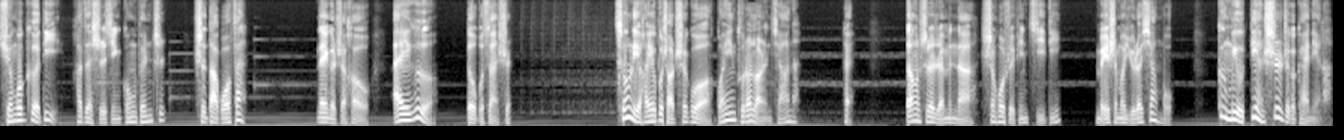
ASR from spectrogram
全国各地。还在实行公分制，吃大锅饭。那个时候挨饿都不算事。村里还有不少吃过观音土的老人家呢。嘿，当时的人们呢，生活水平极低，没什么娱乐项目，更没有电视这个概念了。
